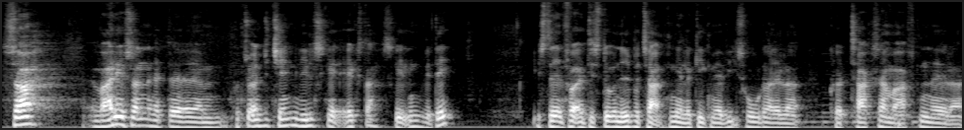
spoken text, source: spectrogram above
Så var det jo sådan, at øh, portøren de tjente en lille ekstra skilling ved det, i stedet for at de stod nede på tanken, eller gik med avisruter, eller kørte taxa om aftenen, eller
